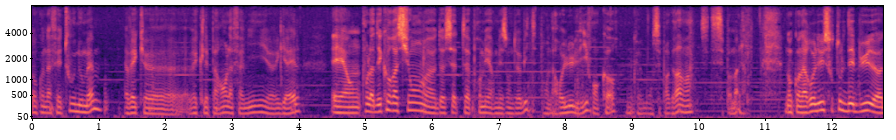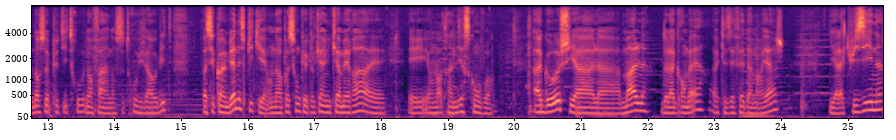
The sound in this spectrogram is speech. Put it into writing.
Donc on a fait tout nous-mêmes, avec, euh, avec les parents, la famille, Gaël. Et pour la décoration euh, de cette première maison de Hobbit, on a relu le livre encore. Donc euh, bon, c'est pas grave, hein, c'est- pas mal. Donc on a relu surtout le début euh, dans ce petit trou, enfin dans ce trou vivait un Hobbit. C'est quand même bien expliqué. On a l'impression que quelqu'un a une caméra et, on est en train de lire ce qu'on voit. À gauche, il y a la malle de la grand-mère avec les effets d'un mariage. Il y a la cuisine,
